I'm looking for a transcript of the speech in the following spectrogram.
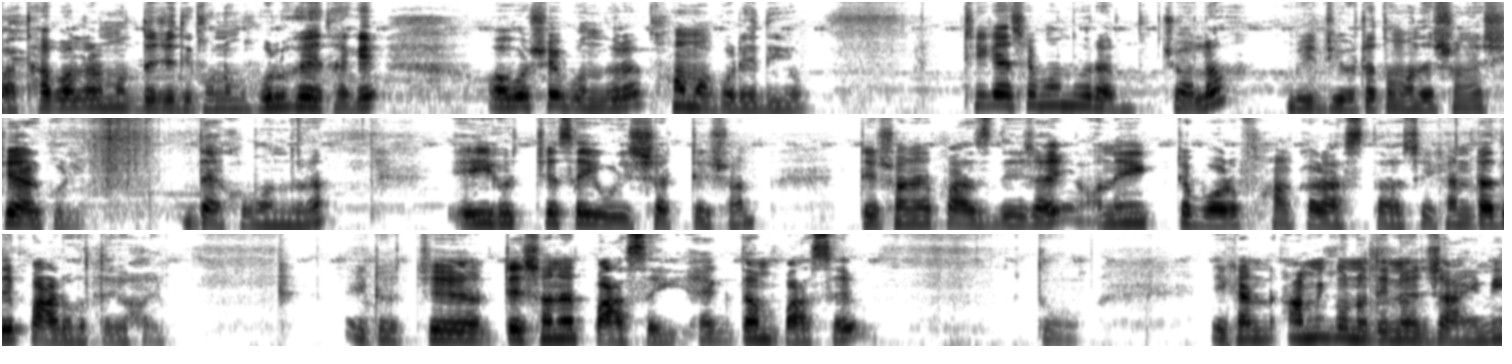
কথা বলার মধ্যে যদি কোনো ভুল হয়ে থাকে, অবশ্যই বন্ধুরা ক্ষমা করে দিও। ঠিক আছে বন্ধুরা, চলো ভিডিওটা তোমাদের সঙ্গে শেয়ার করি। দেখো বন্ধুরা, এই হচ্ছে সেই উড়িষ্যার স্টেশন স্টেশনের পাশ দিয়ে যাই অনেকটা বড় ফাঁকা রাস্তা আছে, এখানটা দিয়ে পার হতে হয়। এটা হচ্ছে স্টেশনের পাশেই, একদম পাশে। তো এখান, আমি কোনো দিনও যাইনি,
